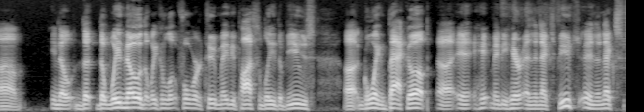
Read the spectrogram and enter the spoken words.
um, you know that that we know that we can look forward to maybe possibly the views uh, going back up uh, in, maybe here in the next future in the next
